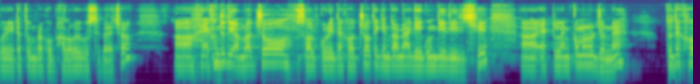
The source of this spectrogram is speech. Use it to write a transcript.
করি এটা তোমরা খুব ভালোভাবে বুঝতে পেরেছ। এখন যদি আমরা চ সলভ করি, দেখো, চতে কিন্তু আমি আগেই গুণ দিয়ে দিয়ে দিচ্ছি। একটা লাইন কমানোর জন্যে তো দেখো,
